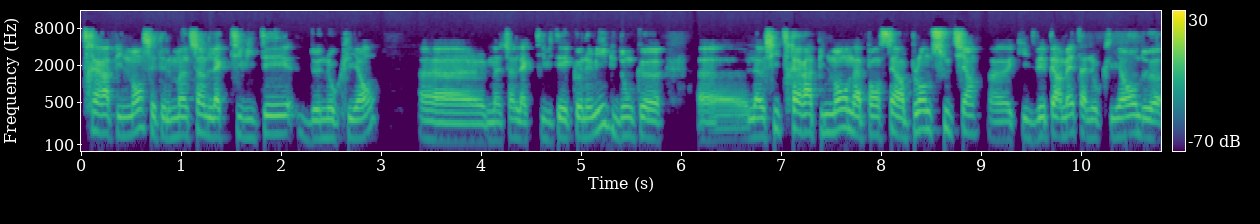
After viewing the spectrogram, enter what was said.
très rapidement, c'était le maintien de l'activité de nos clients, le maintien de l'activité économique. Donc là aussi, très rapidement, on a pensé à un plan de soutien qui devait permettre à nos clients de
